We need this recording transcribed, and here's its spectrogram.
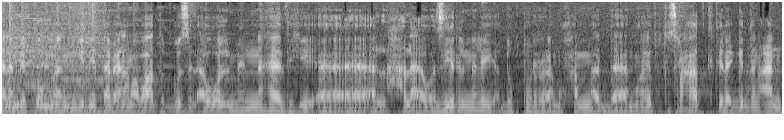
أهلا بكم من جديد تابعنا مع بعض الجزء الأول من هذه الحلقة وزير المالية دكتور محمد معيط وتصريحات كثيره جدا عن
